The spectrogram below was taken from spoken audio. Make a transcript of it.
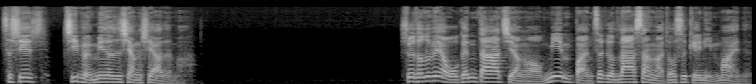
这些基本面都是向下的嘛，所以投资朋友，我跟大家讲哦，面板这个拉上来都是给你卖的，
